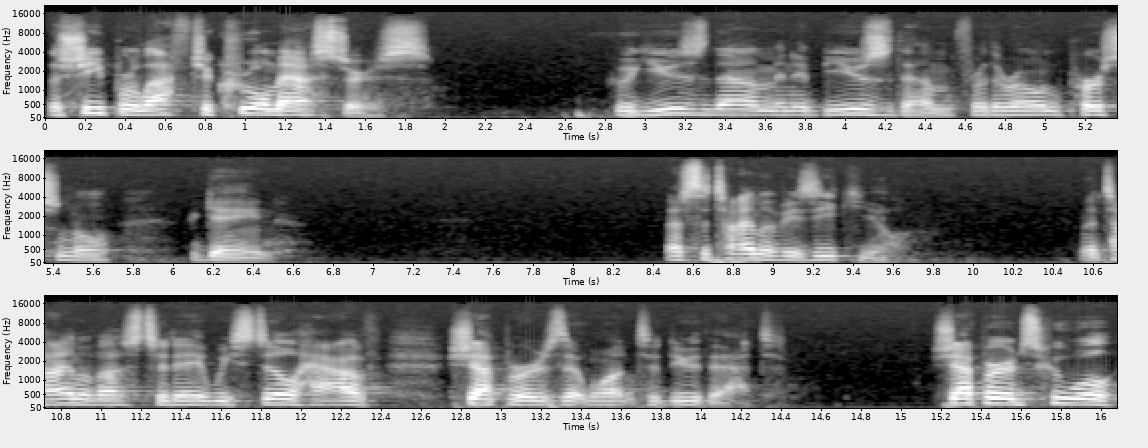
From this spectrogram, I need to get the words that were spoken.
The sheep were left to cruel masters who used them and abused them for their own personal gain. That's the time of Ezekiel. In the time of us today, we still have shepherds that want to do that. Shepherds who will,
